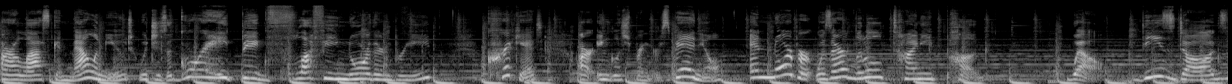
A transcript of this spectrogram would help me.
our Alaskan Malamute, which is a great big fluffy northern breed, Cricket, our English Springer Spaniel, and Norbert was our little tiny pug. Well, these dogs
